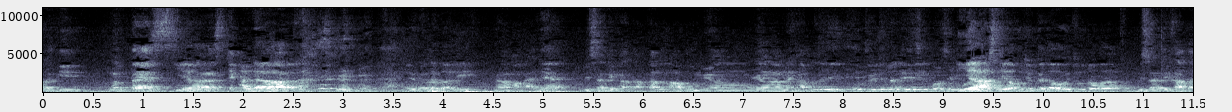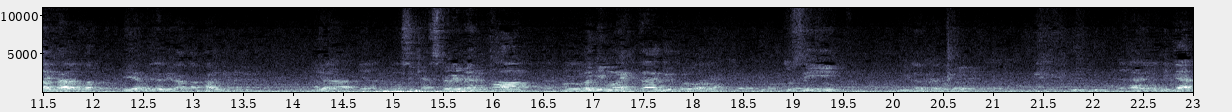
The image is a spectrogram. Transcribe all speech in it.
lagi ngetes, Iya. ngetes cek Ada. Gitu. gitu. Ada Bali. Nah makanya bisa dikatakan album yang yang aneh apa tadi itu tadi si bos Iya asli aku juga tahu itu nama bisa dikatakan iya bisa dikatakan ya musik eksperimental Hmm. bagi mereka gitu loh itu sih Gila, gila, gila. Nah ini kan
